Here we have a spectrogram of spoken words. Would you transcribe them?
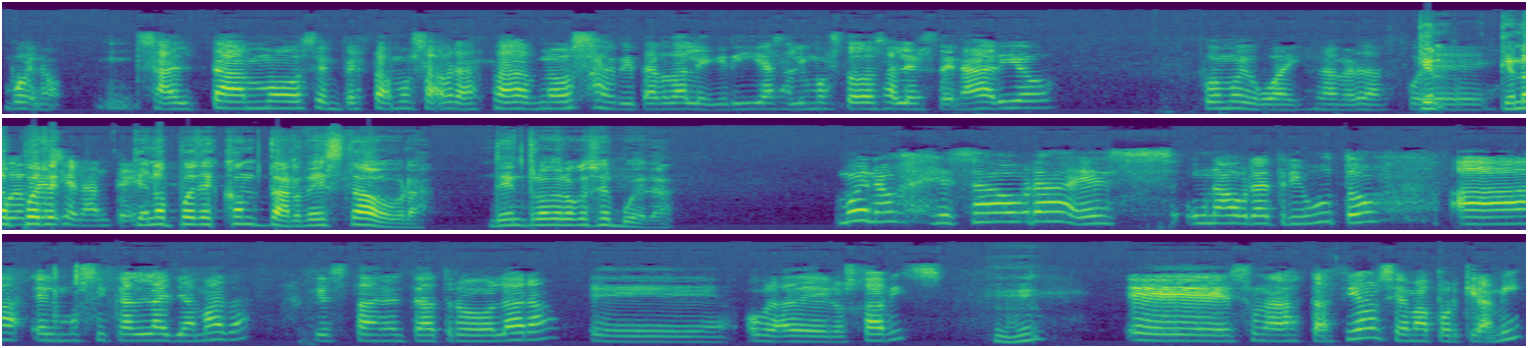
bueno, saltamos, empezamos a abrazarnos, a gritar de alegría, salimos todos al escenario. Fue muy guay, la verdad, fue, ¿Qué, nos. ¿Qué nos puedes contar de esta obra, dentro de lo que se pueda? Bueno, esa obra es una obra tributo a el musical La Llamada, que está en el Teatro Lara, eh, obra de los Javis. Eh, es una adaptación, se llama Porque a mí.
